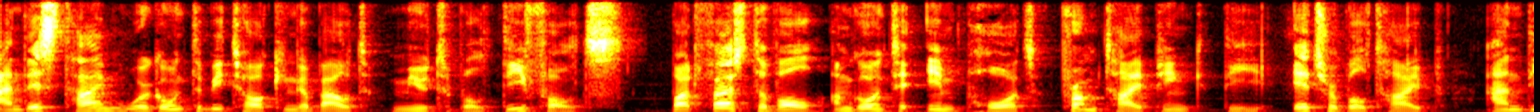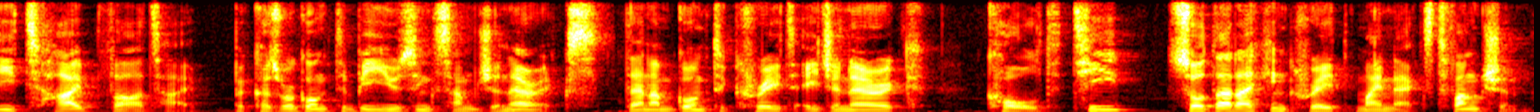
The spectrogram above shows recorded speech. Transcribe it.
And this time we're going to be talking about mutable defaults. But first of all, I'm going to import from typing the iterable type and the type var type because we're going to be using some generics. Then I'm going to create a generic called t so that I can create my next function.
